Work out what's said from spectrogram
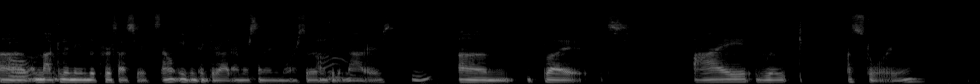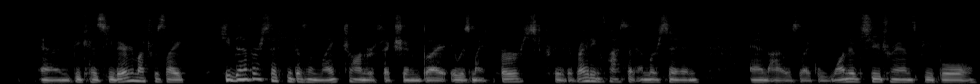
Um, I'm not Oh. going to name the professor because I don't even think they're at Emerson anymore, so I don't think it Oh. matters. Mhm. Um, but I wrote a story, and because he very much was like, he never said he doesn't like genre fiction, but it was my first creative writing class at Emerson, and I was like one of two trans people,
